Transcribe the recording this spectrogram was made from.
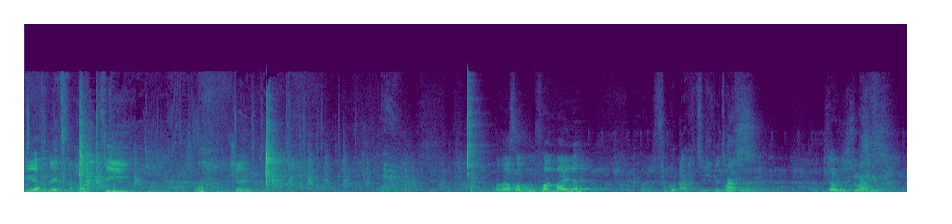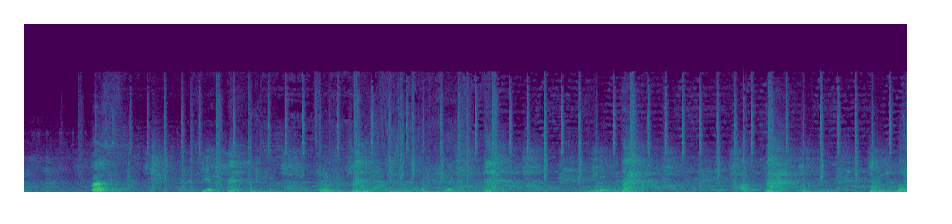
Vier, letzter, komm, zieh. Schön. Was hast du an Umfang, Beine? 85 jetzt aktuell. Ich glaube nicht so viel. Vier. Fünf. Sechs. Sieben. Acht. Neun.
